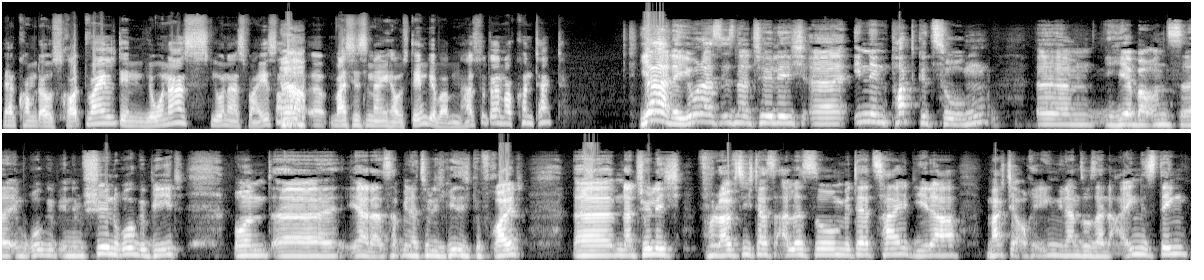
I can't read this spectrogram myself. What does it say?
Der kommt aus Rottweil, den Jonas, Jonas Weiser. Ja. Äh, was ist denn eigentlich aus dem geworden? Hast du da noch Kontakt? Ja, der Jonas ist natürlich äh, in den Pott gezogen. Ähm, hier bei uns äh, im Ruhrgebiet, in dem schönen Ruhrgebiet. Und äh, ja, das hat mich natürlich riesig gefreut. Äh, natürlich verläuft sich das alles so mit der Zeit. Jeder macht ja auch irgendwie dann so sein eigenes Ding.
